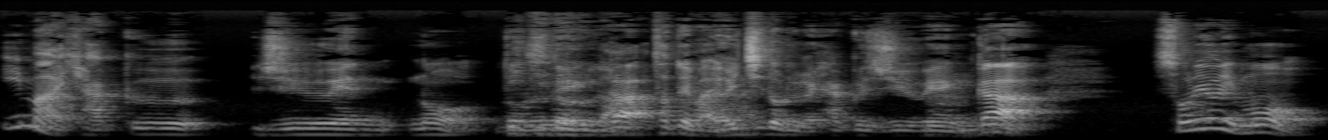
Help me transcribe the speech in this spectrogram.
今110円のド1ドルがが、例えばはいはい1ドルが110円が、それよりも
